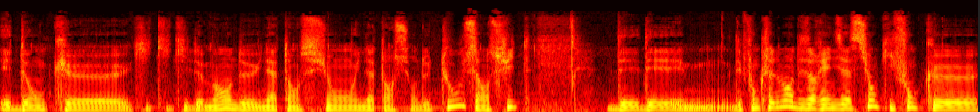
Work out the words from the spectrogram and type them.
et donc euh, qui, demande une attention, une attention de tous. Ensuite, des, fonctionnements des organisations qui font que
